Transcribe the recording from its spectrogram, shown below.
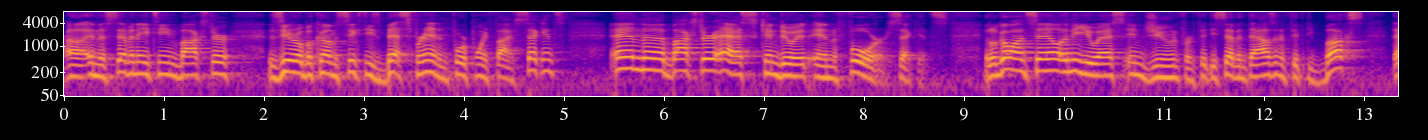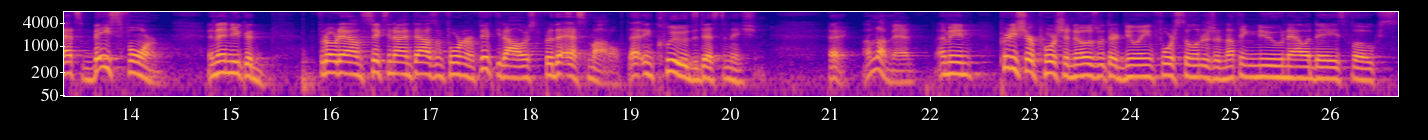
Uh, in the 718 Boxster, zero becomes 60's best friend in 4.5 seconds, and the Boxster S can do it in 4 seconds. It'll go on sale in the US in June for 57,050 bucks. That's base form. And then you could throw down $69,450 for the S model. That includes destination. Hey, I'm not mad. I mean, pretty sure Porsche knows what they're doing. Four cylinders are nothing new nowadays, folks.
